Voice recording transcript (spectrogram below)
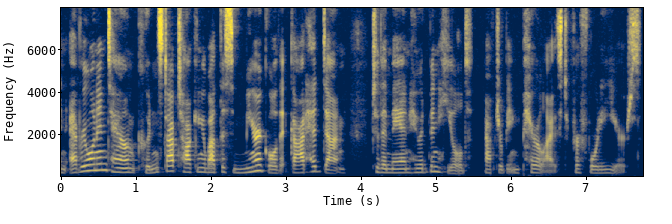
and everyone in town couldn't stop talking about this miracle that God had done to the man who had been healed after being paralyzed for 40 years.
